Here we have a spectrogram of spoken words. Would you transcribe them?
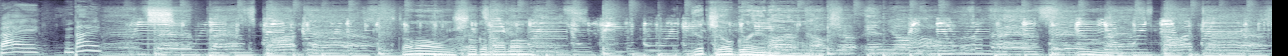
Bye. Bye. Come on, sugar mama. Get your green on. Culture in your home. The Fancy Plants Podcast.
